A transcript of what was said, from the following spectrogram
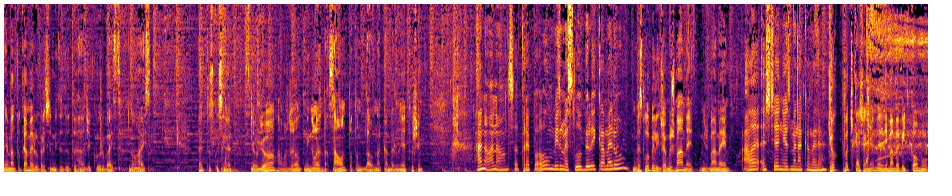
Nemám tu kameru, prečo mi to do toho hádže, kurva, no hajs. Tak to skúsime. Jo, jo, a možno minule sa on potom dal na kameru, netuším. Áno, áno, on sa prepol. My sme slúbili kameru, My sme slúbili, čo my už máme. My už máme. ale ešte nie sme na kamere. Čo, počkaj, však nemáme, nemáme byť komu.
